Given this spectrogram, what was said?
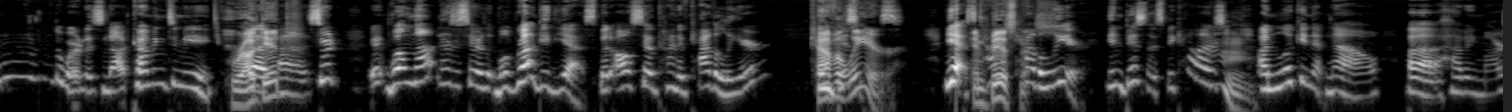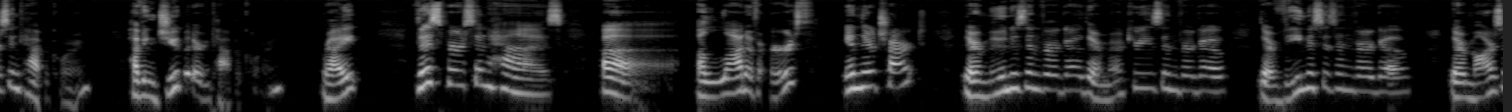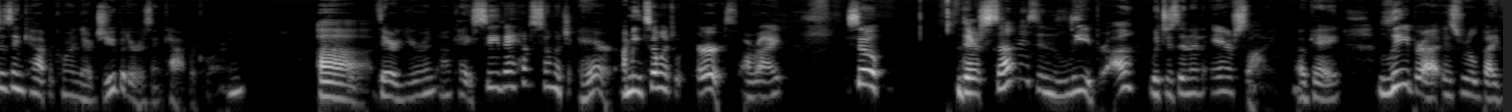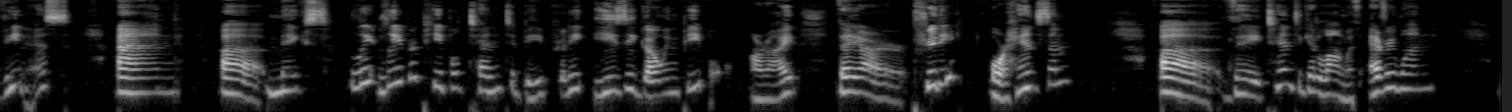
the word is not coming to me. Rugged? But, uh, sort, well, not necessarily, well, rugged, yes, but also kind of cavalier. Cavalier. Yes, in business. Cavalier in business because Hmm. I'm looking at now uh, having Mars in Capricorn, having Jupiter in Capricorn, right? This person has uh, a lot of Earth in their chart. Their moon is in Virgo, their Mercury is in Virgo, their Venus is in Virgo, their Mars is in Capricorn, their Jupiter is in Capricorn. Uh, their urine. Okay, see, they have so much air. I mean, so much Earth. All right. So their sun is in Libra, which is in an air sign. Okay. Libra is ruled by Venus and uh, makes Li- Libra people tend to be pretty easygoing people. All right. They are pretty or handsome. Uh, they tend to get along with everyone.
